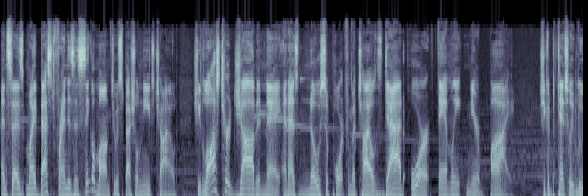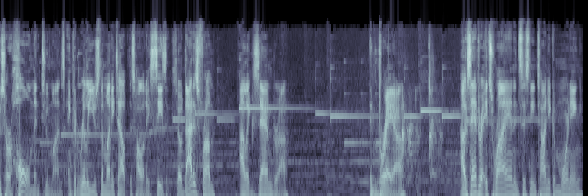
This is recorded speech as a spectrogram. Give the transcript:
and says, My best friend is a single mom to a special needs child. She lost her job in May and has no support from the child's dad or family nearby. She could potentially lose her home in two months and could really use the money to help this holiday season. So that is from Alexandra in Brea. Alexandra, it's Ryan and Sisanie and Tanya. Good morning.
